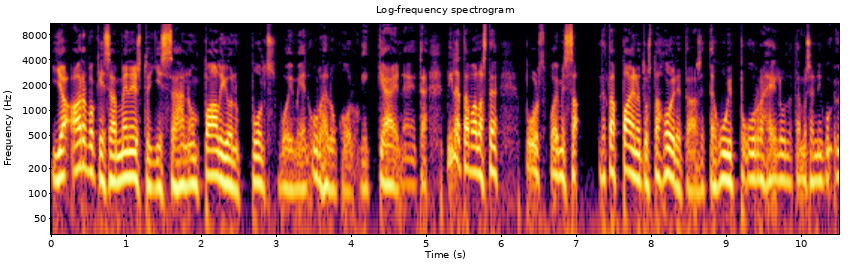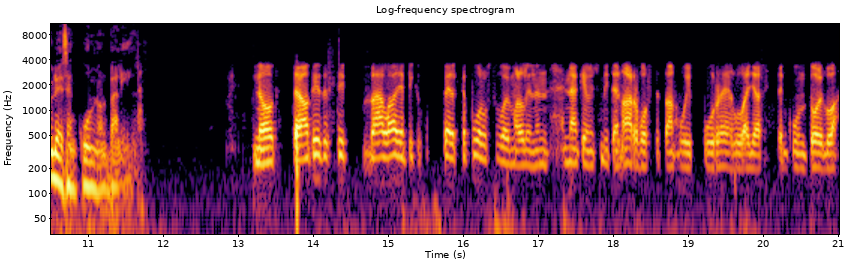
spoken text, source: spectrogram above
ja arvokisan menestyjissähän on paljon puolustusvoimien urheilukoulunkin käyneitä. Millä tavalla sitten puolustusvoimissa tätä painotusta hoidetaan sitten huippuurheilun ja tämmöisen niin yleisen kunnon välillä? No tämä on tietysti vähän laajempi kuin pelkkä puolustusvoimallinen näkemys, miten arvostetaan huippuurheilua ja sitten kuntoilua.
